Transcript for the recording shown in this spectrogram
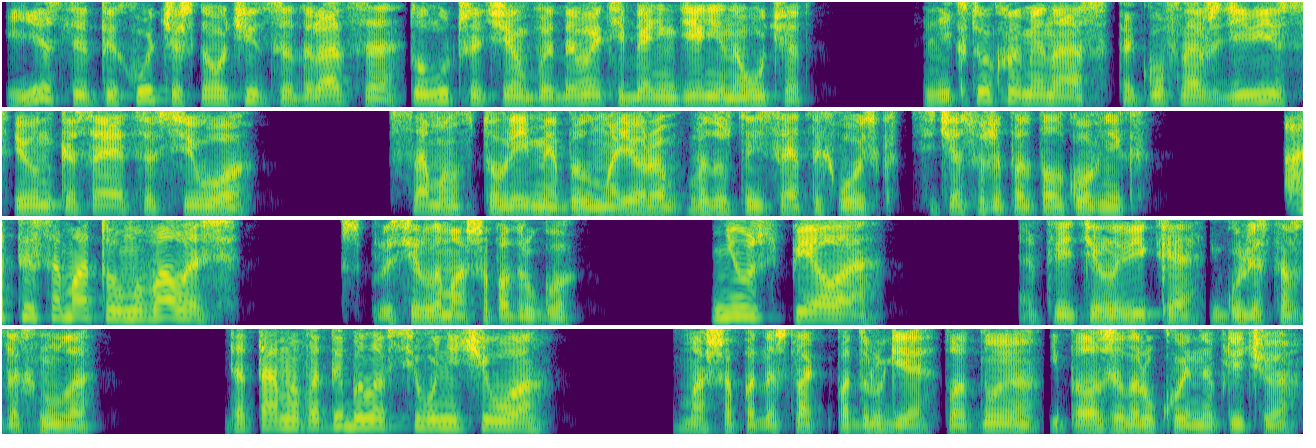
«Если ты хочешь научиться драться, то лучше, чем в ВДВ, тебя нигде не научат. Никто, кроме нас, таков наш девиз, и он касается всего». Сам он в то время был майором воздушно-десантных войск, сейчас уже подполковник. «А ты сама-то умывалась?» – спросила Маша подругу. «Не успела», — ответила Вика и горестно вздохнула. «Да там и воды было всего ничего». Маша подошла к подруге вплотную и положила рукой на плечо.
